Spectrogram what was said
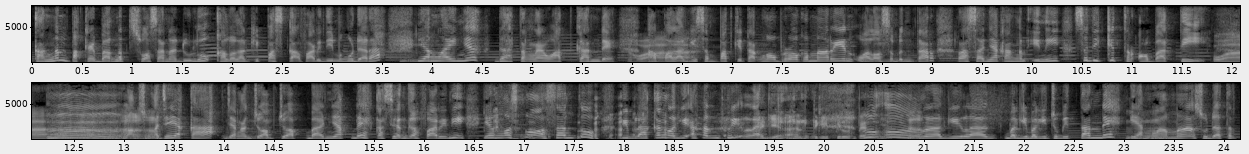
kangen pakai banget suasana dulu kalau lagi pas Kak Faridi mengudara, hmm. yang lainnya dah terlewatkan deh. Wah. Apalagi sempat kita ngobrol kemarin, walau hmm. sebentar rasanya kangen ini sedikit terobati. Wah. Hmm, langsung aja ya Kak, jangan cuap-cuap banyak deh, kasihan Kak Faridi yang ngos-ngosan tuh di belakang lagi antri lagi. Lagi antri pilpen. Hmm, lagi lagi bagi-bagi cubitan deh, hmm. yang lama sudah ter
